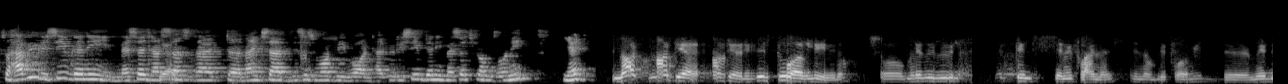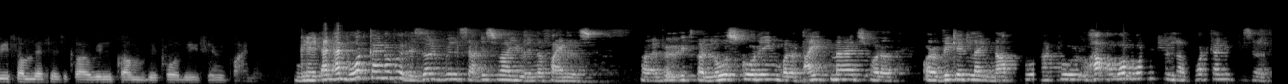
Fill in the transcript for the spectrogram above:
So have you received any message as Yeah. such that uh, Naik said this is what we want? Have you received any message from Dhoni yet? Not not yet, not yet. It is too early, you know. So maybe we will wait till semi-finals, you know, before uh, maybe some message will come before the semi-final. Great. And and what kind of a result will satisfy you in the finals? Uh, it's a low scoring, but a tight match, or a or a wicket like Nagpur. Nagpur. How, what what would you love? What kind of result?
